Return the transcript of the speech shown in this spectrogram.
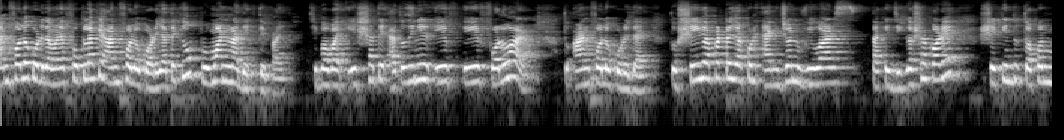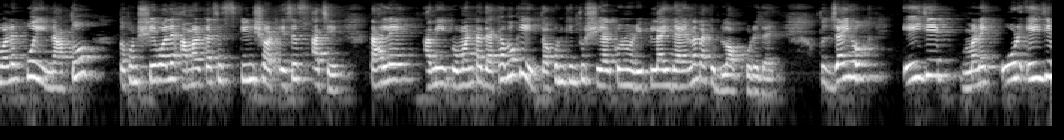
আনফলো করে দেয় মানে ফোকলাকে আনফলো করে, যাতে কেউ প্রমাণ না দেখতে পায় যে বাবা এর সাথে এতদিনের এ এর ফলোয়ার তো আনফলো করে দেয়। তো সেই ব্যাপারটা যখন একজন ভিউয়ার্স তাকে জিজ্ঞাসা করে, সে কিন্তু তখন বলে, কই, না তো? তখন সে বলে, আমার কাছে স্ক্রিনশট এসএস আছে। তাহলে আমি প্রমাণটা দেখাবো কি? তখন কিন্তু সে আর কোনো রিপ্লাই দেয় না, তাকে ব্লক করে দেয়। তো যাই হোক এই যে মানে ওর এই যে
